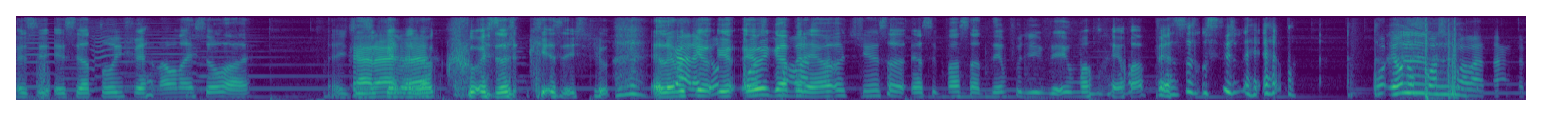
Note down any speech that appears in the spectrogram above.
esse, esse ator infernal nasceu lá. Dizem que é a Caralho, melhor coisa que existiu. Eu lembro Cara, que eu eu, eu, eu e falar Gabriel tinha essa, esse passatempo de ver uma, uma peça no cinema. Eu não posso falar nada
